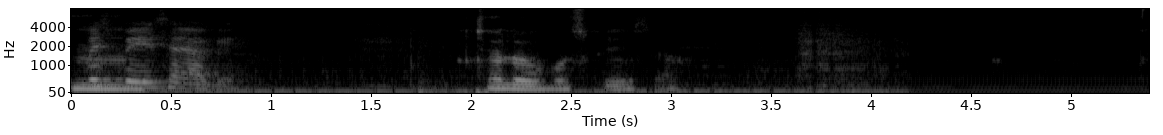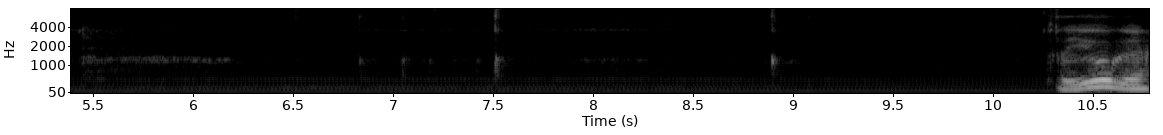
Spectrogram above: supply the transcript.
पे स्पेस है आगे। चलो वो स्पेस है। सही हो गया?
